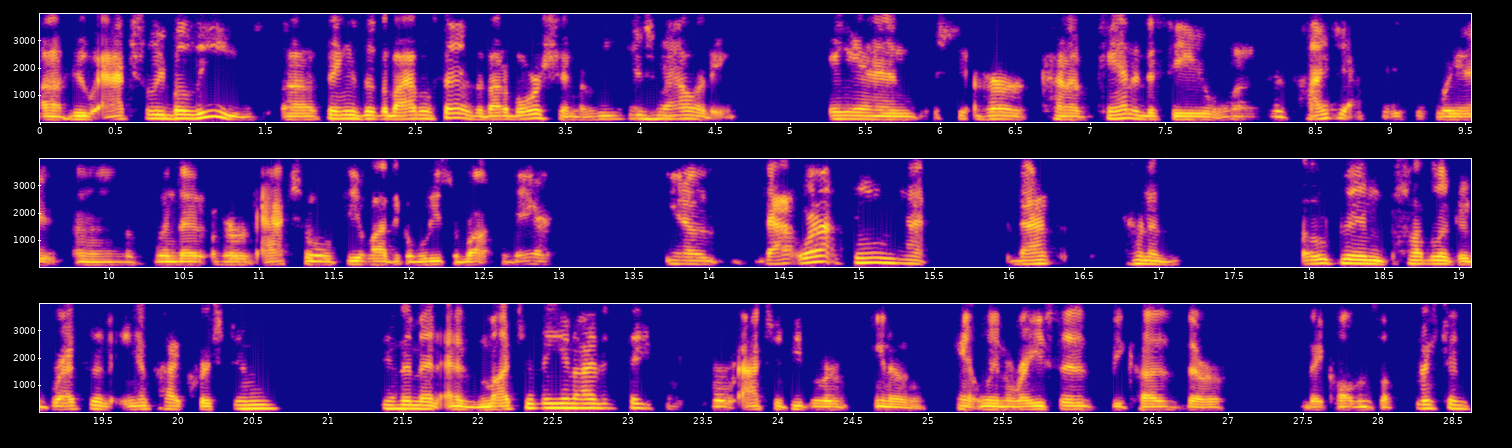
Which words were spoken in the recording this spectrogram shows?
uh, who actually believes uh, things that the Bible says about abortion and homosexuality. And she, her kind of candidacy was hijacked basically uh, when the, her actual theological beliefs were brought to bear. You know that we're not seeing that that kind of open, public, aggressive, anti-Christian sentiment as much in the United States. Where actually people are you know can't win races because they're they call themselves Christians.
